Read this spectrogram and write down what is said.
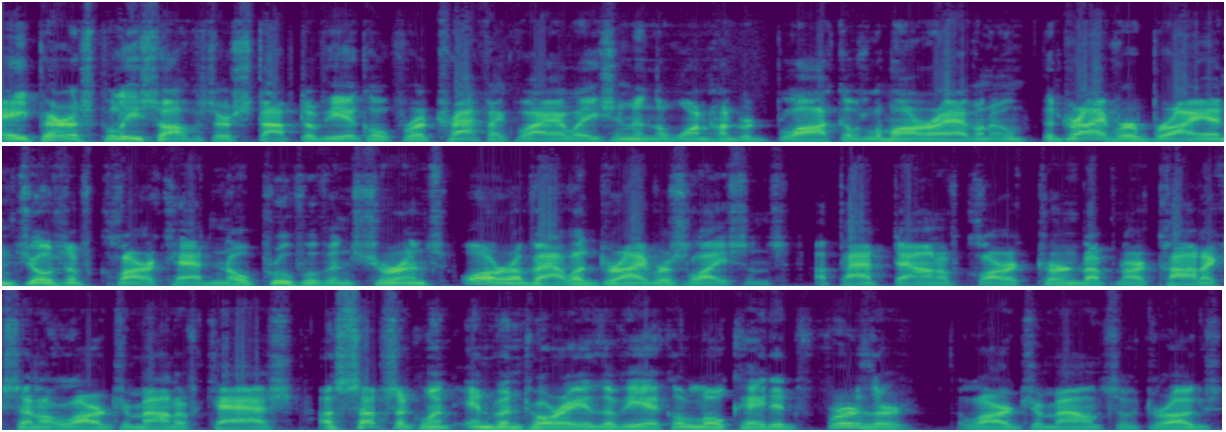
A Paris police officer stopped a vehicle for a traffic violation in the 100 block of Lamar Avenue. The driver, Brian Joseph Clark, had no proof of insurance or a valid driver's license. A pat down of Clark turned up narcotics and a large amount of cash. A subsequent inventory of the vehicle located further the large amounts of drugs,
